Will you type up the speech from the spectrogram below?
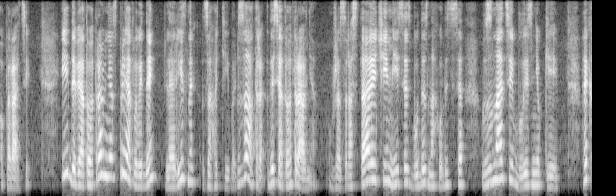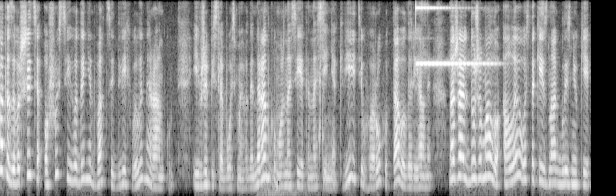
операцій. І 9 травня сприятливий день для різних заготівель. Завтра, 10 травня, вже зростаючий місяць буде знаходитися в знаці Близнюки. Геката завершиться о 6 годині 22 хвилини ранку, і вже після 8 години ранку можна сіяти насіння квітів, гороху та валеріани. На жаль, дуже мало, але ось такий знак близнюки.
